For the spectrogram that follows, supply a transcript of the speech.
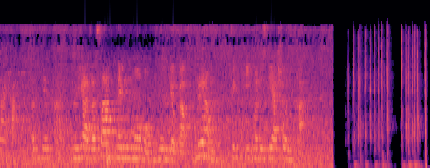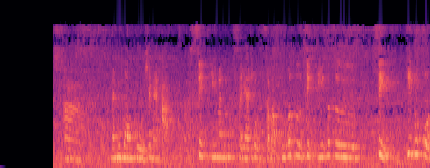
ได้ค่ะ โอเคค่ะ หนูอยากจะทราบในมุมมองของคุณเกี่ยวกับเรื่องสิทธิมนุษยชนค่ะ อ่าในมุมมองครูใช่ไหมคะค่ะสิทธิมนุษยชนสำหรับครูก็คือสิทธิก็คือสิทธิที่ทุกคน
